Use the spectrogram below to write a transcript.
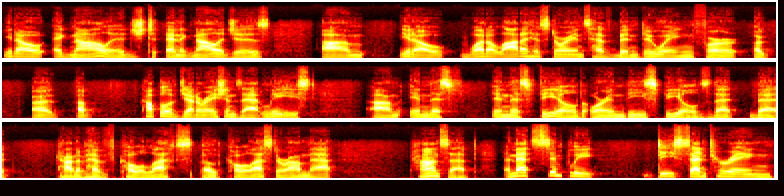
you know acknowledged and acknowledges. Um, you know what a lot of historians have been doing for a, a, a couple of generations at least um, in this in this field or in these fields that that kind of have coalesced uh, coalesced around that concept, and that's simply decentering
